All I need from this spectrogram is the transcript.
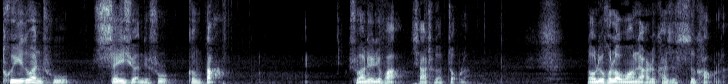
推断出谁选的数更大。”说完这句话，下车走了。老刘和老王俩人就开始思考了，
